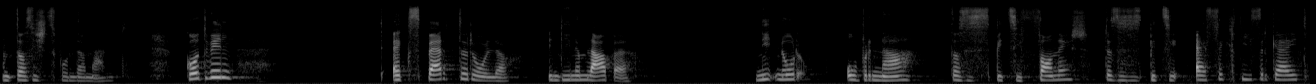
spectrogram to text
Und das ist das Fundament. Gott will Expertenrolle in deinem Leben nicht nur übernehmen, dass es ein bisschen fun ist, dass es ein bisschen effektiver geht,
